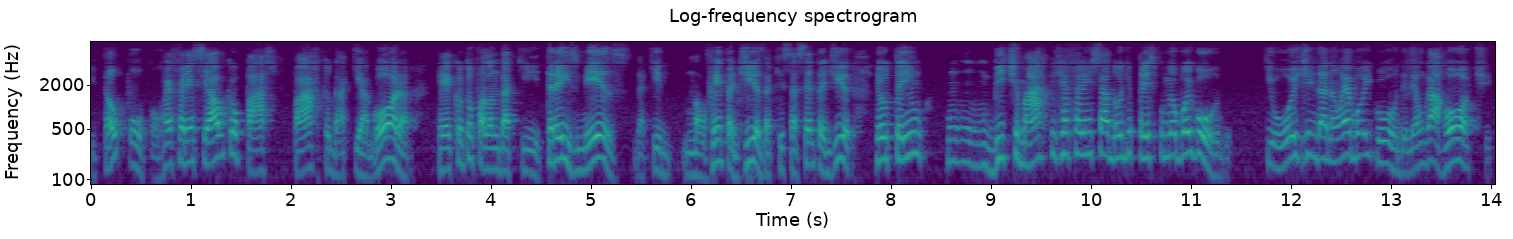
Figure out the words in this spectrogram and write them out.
Então, opa, o referencial que eu passo, parto daqui agora, é que eu estou falando daqui três meses, daqui 90 dias, daqui 60 dias, eu tenho um, um bitmark referenciador de preço para o meu boi gordo, que hoje ainda não é boi gordo, ele é um garrote,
